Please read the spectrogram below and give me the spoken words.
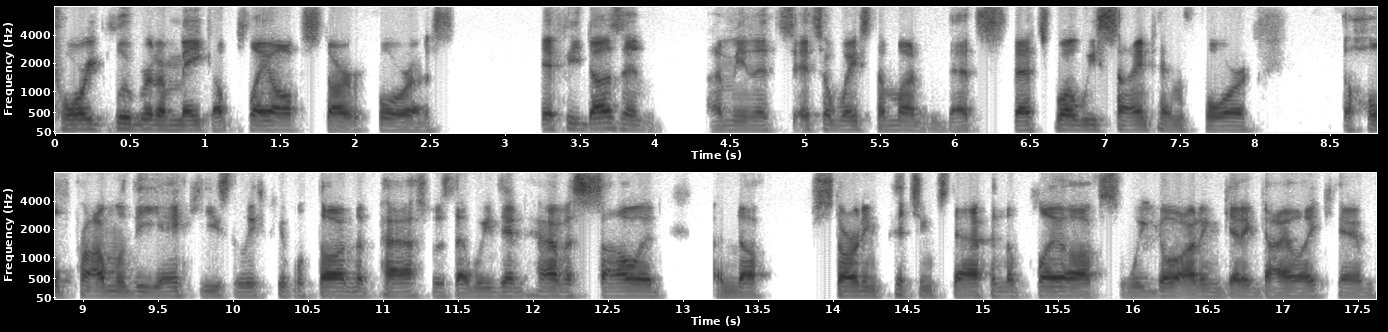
Corey Kluber to make a playoff start for us. If he doesn't, I mean it's it's a waste of money. That's that's what we signed him for. The whole problem with the Yankees, at least people thought in the past, was that we didn't have a solid enough starting pitching staff in the playoffs. We go out and get a guy like him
